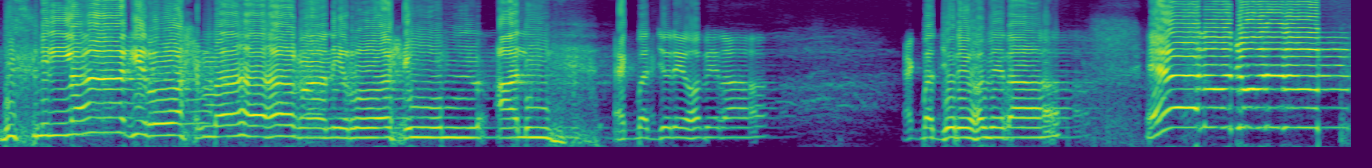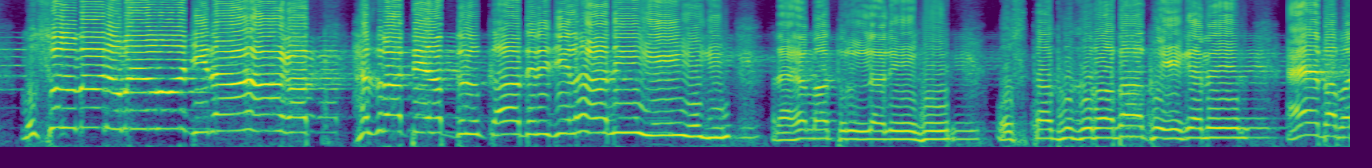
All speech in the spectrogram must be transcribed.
বিসমিল্লাহির রহমানির রহিম। আলিফ। একবার জোরে হবে না। একবার জোরে হবে না। এ নওজওয়ানেরা, মুসলমান হযরতে আব্দুল কাদের জিলানী ওস্তাদ হুজুর অবাক হয়ে গেলেন, এ বাবা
